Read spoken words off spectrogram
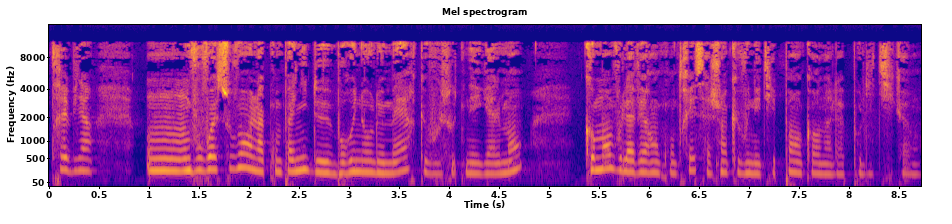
Très bien. On vous voit souvent en la compagnie de Bruno Le Maire, que vous soutenez également. Comment vous l'avez rencontré, sachant que vous n'étiez pas encore dans la politique avant?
